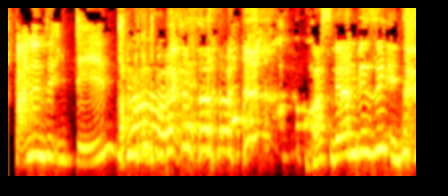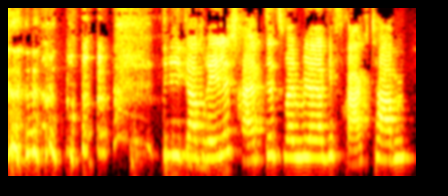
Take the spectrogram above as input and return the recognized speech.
spannende Ideen. Ah. was werden wir sehen? Die Gabriele schreibt jetzt, weil wir ja gefragt haben,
